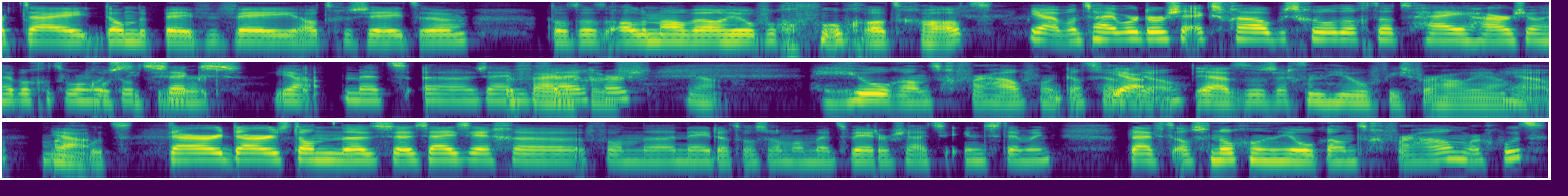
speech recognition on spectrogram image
partij dan de PVV had gezeten, dat dat allemaal wel heel veel gevolgen had gehad. Ja, want hij wordt door zijn ex-vrouw beschuldigd dat hij haar zou hebben gedwongen tot seks Ja, met eh, zijn beveiligers. beveiligers. Ja. Heel ranzig verhaal vond ik dat sowieso. Ja, ja, dat was echt een heel vies verhaal, ja. Ja, maar Ja. goed. Daar, daar is dan, eh, zij, zij zeggen van eh, nee, dat was allemaal met wederzijdse instemming. Blijft alsnog een heel ranzig verhaal, maar goed.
